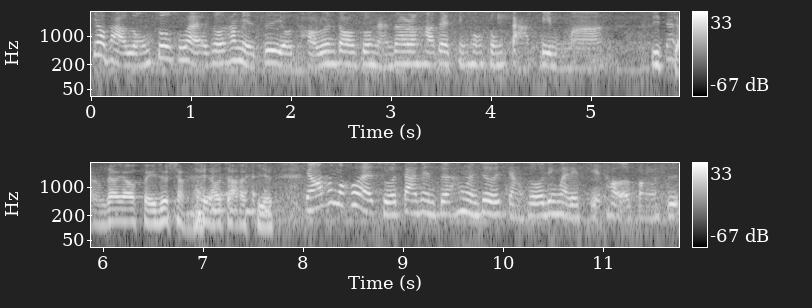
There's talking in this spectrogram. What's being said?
要把龙做出来的时候，他们也是有讨论到说：难道让它在天空中大便吗？一讲到要飞，就想到要大便。然后他们后来除了大便之外，他们就想说另外一个解套的方式，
